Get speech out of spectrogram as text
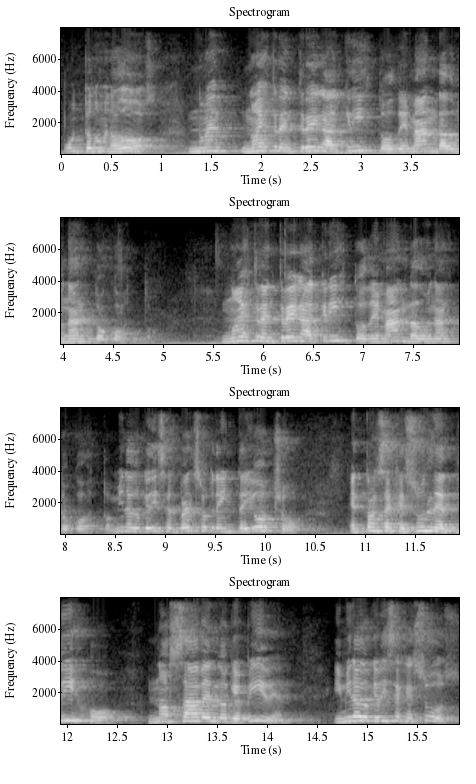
punto número dos, nuestra entrega a Cristo demanda de un alto costo. Nuestra entrega a Cristo demanda de un alto costo. Mira lo que dice el verso 38. Entonces Jesús les dijo, no saben lo que piden. Y mira lo que dice Jesús,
